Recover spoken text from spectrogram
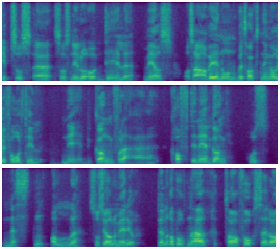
Ipsos er så snille å dele med oss. Og så har vi noen betraktninger i forhold til nedgang, for det er kraftig nedgang hos nesten alle sosiale medier. Denne rapporten her tar for seg da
